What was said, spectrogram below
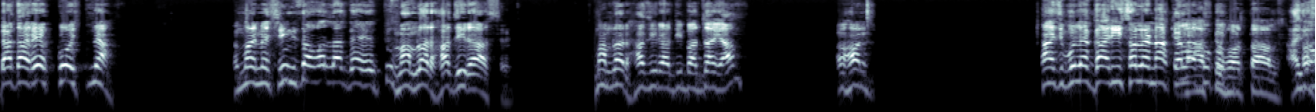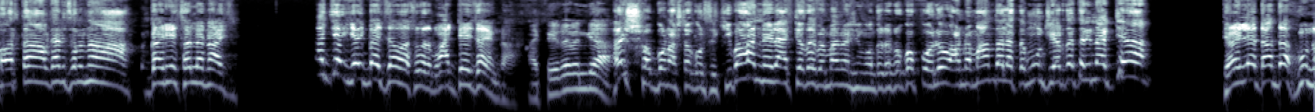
দাদা রে কইস না। মানে সিং যাওয়া লাগে একটু মামলার হাজিরা আছে। মামলার হাজিরা দিবা যাইয়াম এখন আজ বলে গাড়ি চলে না কেলা আজকে হরতাল। আজ হরতাল গাড়ি চলে না। গাড়ি চলে না আজ আজ এই বাই যাওয়া সর আড্ডে যায়গা আই পেয়ে যাবেন গা এই সব নষ্ট করছে। কিবা নেই রাখতে যাবেন মাইনা সিং মন্ত্র গপ হইল। আমরা মানদালে তো না একটা তাইলে দাদা কোন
